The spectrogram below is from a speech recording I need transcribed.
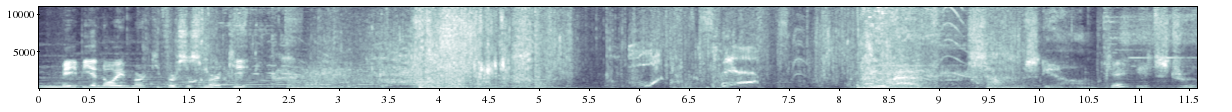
maybe annoy Murky versus Murky. You have some skill. Okay. It's true.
